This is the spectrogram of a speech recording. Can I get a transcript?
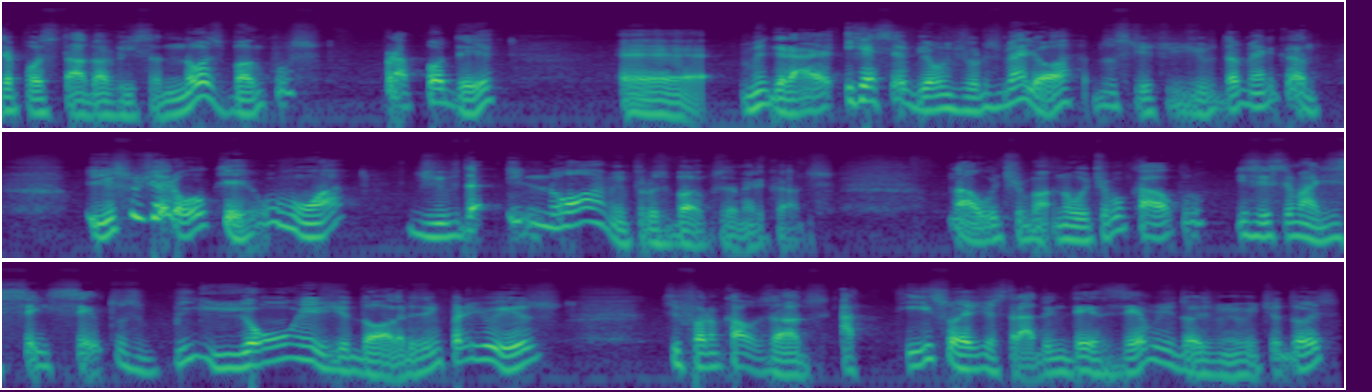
depositado à vista nos bancos para poder é, migrar e receber um juros melhor dos títulos de dívida americanos. Isso gerou o quê? Uma dívida enorme para os bancos americanos. Na última, no último cálculo, existem mais de 600 bilhões de dólares em prejuízos que foram causados, isso registrado em dezembro de 2022,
